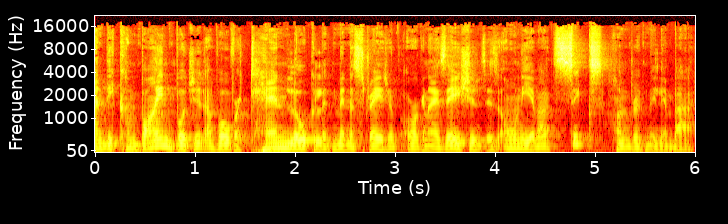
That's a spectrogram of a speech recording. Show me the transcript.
and the combined budget of over 10 local administrative organisations is only about 600 million baht.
